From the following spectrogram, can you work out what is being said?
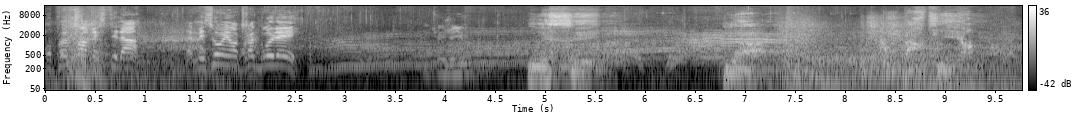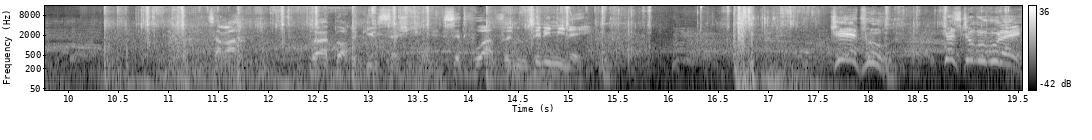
On peut pas rester là La maison est en train de brûler Tu veux que j'aille où? Peu importe de qui il s'agit, cette voix veut nous éliminer. Qui êtes-vous? Qu'est-ce que vous voulez?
